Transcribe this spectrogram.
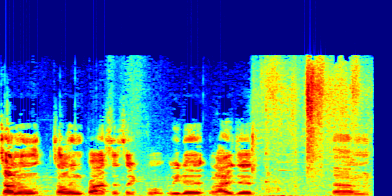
tunnel tunneling process like what we did, what I did. Um,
